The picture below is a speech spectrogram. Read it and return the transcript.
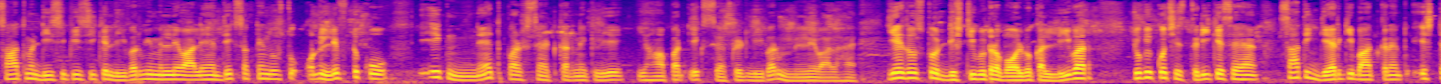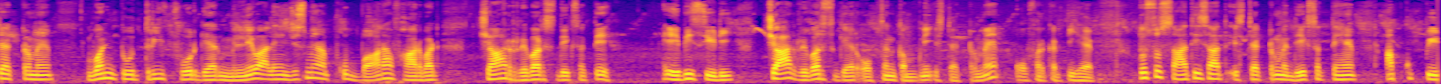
साथ में डीसीपीसी के लीवर भी मिलने वाले हैं। देख सकते हैं दोस्तों, और लिफ्ट को एक नेट पर सेट करने के लिए यहाँ पर एक सेपरेट लीवर मिलने वाला है। ये दोस्तों डिस्ट्रीब्यूटर वॉल्व का लीवर जो कि कुछ इस तरीके से है। साथ ही गेयर की बात करें तो इस ट्रैक्टर में one, two, three, four gear मिलने वाले हैं, जिसमें आपको बारह फारवर्ड, चार रिवर्स देख सकते हैं। ए, बी, सी, डी, चार रिवर्स गेयर ऑप्शन कंपनी इस ट्रैक्टर में ऑफ़र करती है। दोस्तों, साथ ही साथ इस ट्रैक्टर में देख सकते हैं, आपको पी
